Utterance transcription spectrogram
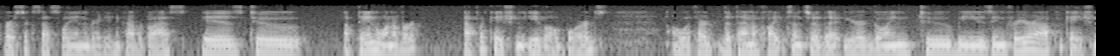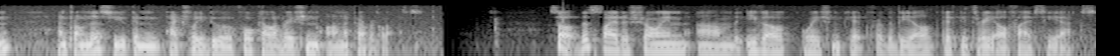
for successfully integrating a cover glass is to obtain one of our application eval boards uh, with our, the time of flight sensor that you're going to be using for your application. And from this, you can actually do a full calibration on a cover glass. So this slide is showing um, the evaluation kit for the VL53L5CX.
